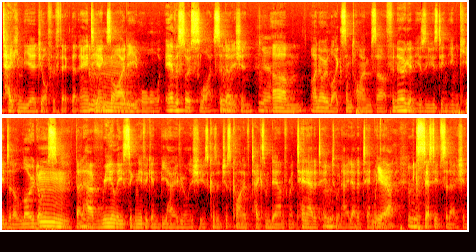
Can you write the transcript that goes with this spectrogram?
taking the edge off effect, that anti-anxiety or ever so slight sedation. Yeah. Um, I know, like sometimes uh, Phenergan is used in, in kids at a low dose Mm. that have really significant behavioural issues because it just kind of takes them down from a ten out of ten Mm. to an eight out of ten without Mm. excessive sedation.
